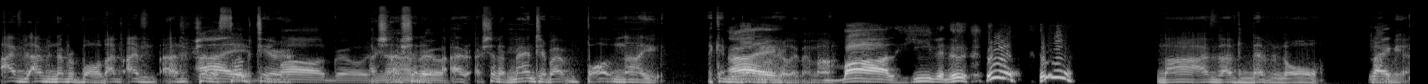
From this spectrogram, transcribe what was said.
I've I've never balled. I've I've I've shed a thug tear. balled, bro. I, sh- nah, I shed bro. a I, I shed a man tear, but I balled. Nah, you, I can't be balling here like that. No, ball heaving. nah, I've I've never no. Like.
